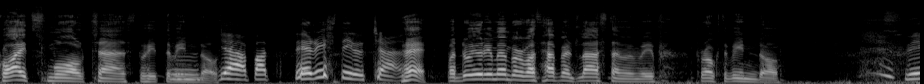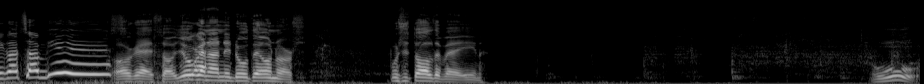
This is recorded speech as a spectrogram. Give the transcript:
quite small chance to hit the windows. Mm, Yeah, but there is still chance. Hey, but do you remember what happened last time when we broke the window? We got some views. Okay, so you Yeah. can Anni do the honors. Push it all the way in. Ooh.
